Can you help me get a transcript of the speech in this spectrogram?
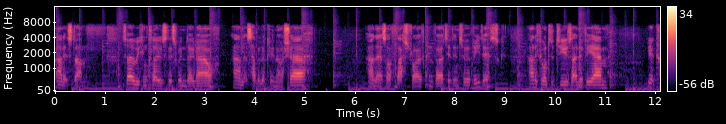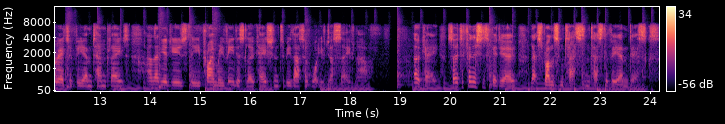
And it's done. So we can close this window now and let's have a look in our share. And there's our flash drive converted into a VDisk and if you wanted to use that in a VM you'd create a VM template and then you'd use the primary VDisk location to be that of what you've just saved now. Okay, so to finish this video, let's run some tests and test the VM disks.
